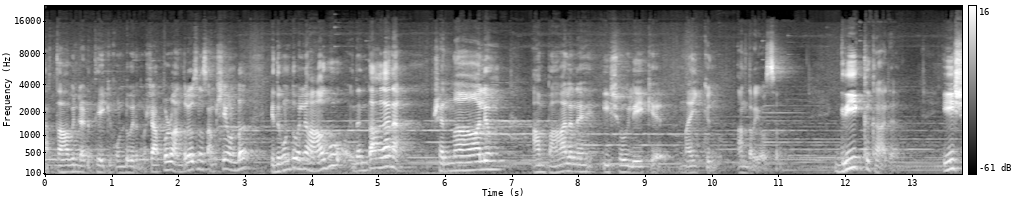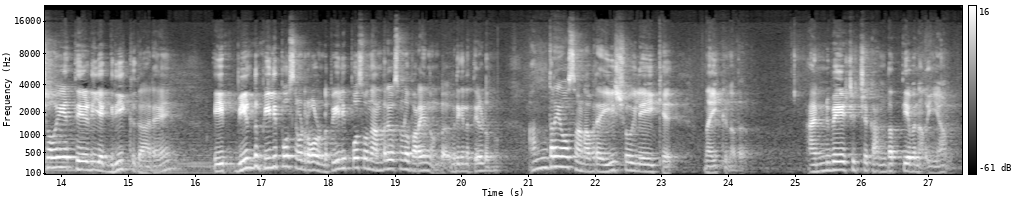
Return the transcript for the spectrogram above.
കർത്താവിന്റെ അടുത്തേക്ക് കൊണ്ടുവരുന്നു. പക്ഷെ അപ്പോഴും അന്ത്രയോസിന് സംശയമുണ്ട് ഇതുകൊണ്ട് വല്ലതും ആകൂ ഇതെന്താകാനാ? പക്ഷെ എന്നാലും ആ ബാലനെ ഈശോയിലേക്ക് നയിക്കുന്നു അന്ത്രയോസ്. ഗ്രീക്കുകാര് ഈശോയെ തേടിയ ഗ്രീക്കുകാരെ ഈ വീണ്ടും പീലിപ്പോസിനോട് റോളുണ്ട്. പീലിപ്പോസ് വന്ന് അന്ത്രയോസിനോട് പറയുന്നുണ്ട് ഇവരിങ്ങനെ തേടുന്നു. അന്ത്രയോസാണ് അവരെ ഈശോയിലേക്ക് നയിക്കുന്നത്. അന്വേഷിച്ച് കണ്ടെത്തിയവൻ അറിയാം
